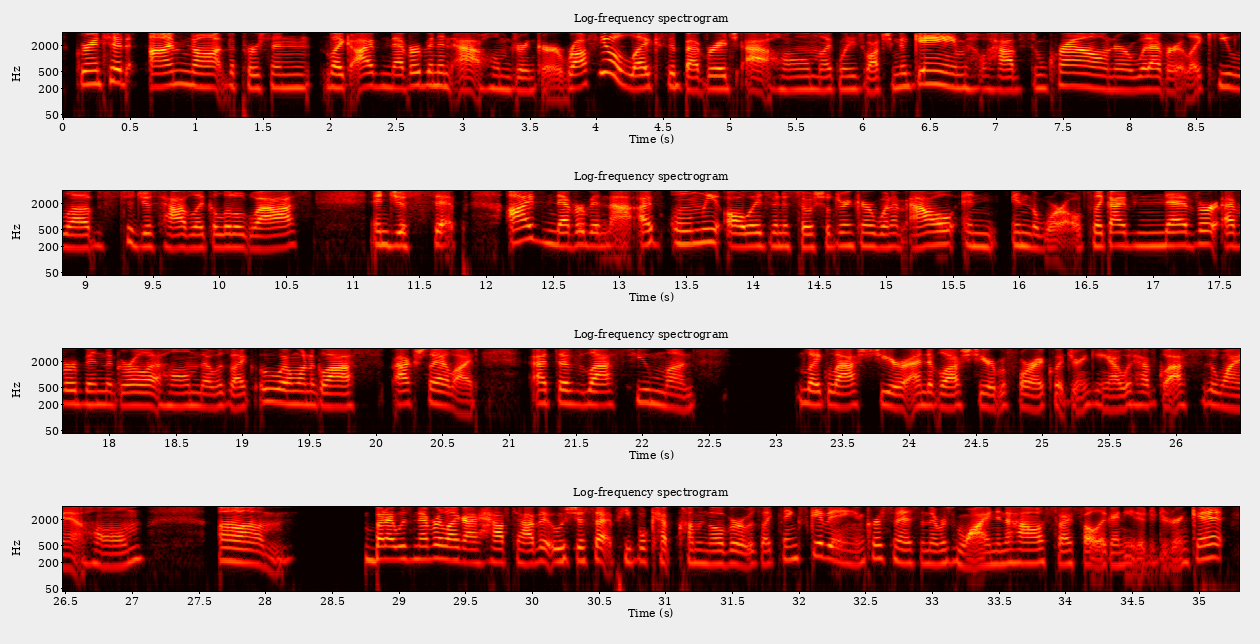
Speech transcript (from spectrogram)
Granted, I'm not the person, like, I've never been an at home drinker. Raphael likes a beverage at home. Like, when he's watching a game, he'll have some crown or whatever. Like, he loves to just have like a little glass and just sip. I've never been that. I've only always been a social drinker when I'm out and in the world. Like, I've never, ever been the girl at home that was like, oh, I want a glass. Actually, I lied. At the last few months, like last year, end of last year, before I quit drinking, I would have glasses of wine at home. Um, but I was never like I have to have it. It was just that people kept coming over. It was like Thanksgiving and Christmas and there was wine in the house, so I felt like I needed to drink it.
